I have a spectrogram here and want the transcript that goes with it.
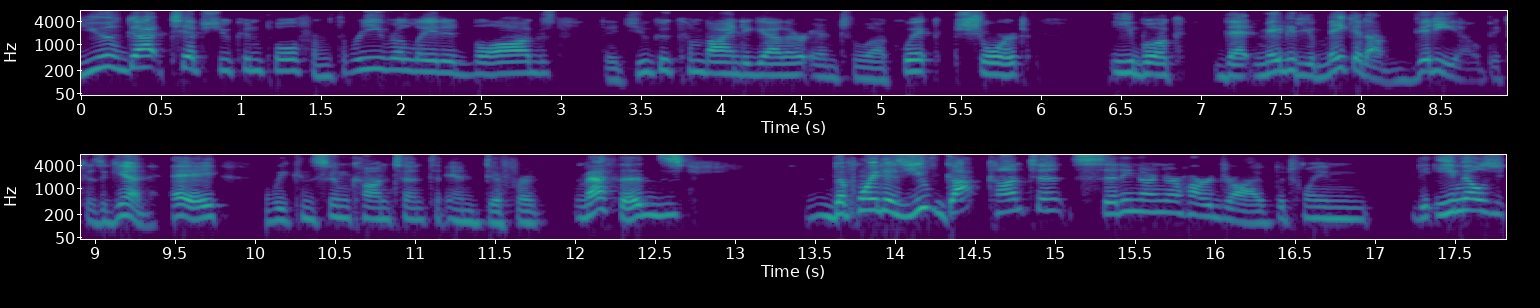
You've got tips you can pull from three related blogs that you could combine together into a quick, short ebook that maybe you make it a video because again hey we consume content in different methods the point is you've got content sitting on your hard drive between the emails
